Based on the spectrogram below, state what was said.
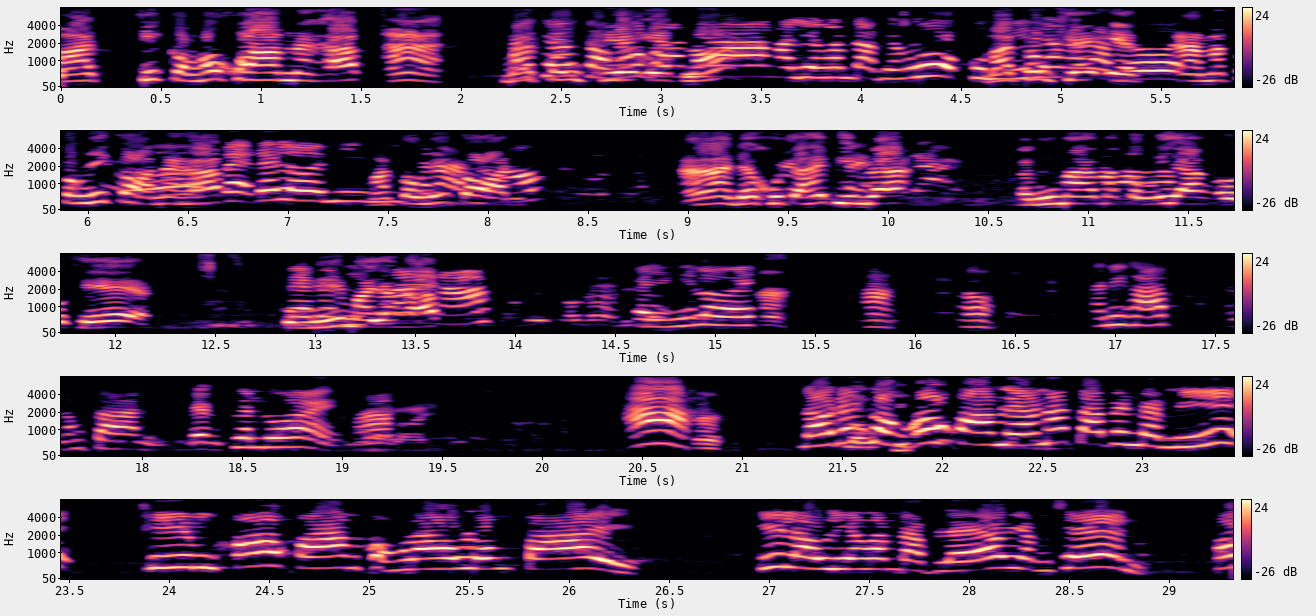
มาที่กล่องข้อความนะครับ อ่ามาตรงเคลียร์เอ็ดเนาะยังอะเรียงลำดับยังลูกกลุ่มาตรงเคลียร์เอ็ดลอ่ามาตรงนี้ก่อนนะครับแปะได้เลยมีมาตรงนี้ก่อนมีระดาษเะอ่า เดี๋ยวครูจะให้พิมพ์แล้วตรงนี้มามาตรงนี้ยังโอเคกลุ่มนี้มายังครับแปะอย่างนี้เลยอะอะเอาอันนี้ครับน้องซานแบ่งเพื่อนด้วยมา อะอะเราได้กล่องข้อความแล้วหน้าตาเป็นแบบนี้ พิมพ์ข้อความของเราลงไป ที่เราเรียงลำดับแล้วอย่างเช่น ข้อ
